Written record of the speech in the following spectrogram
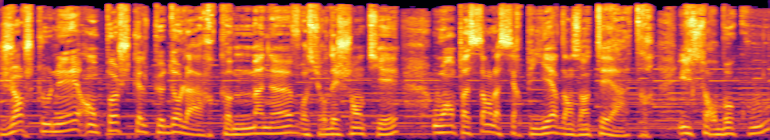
George Clooney empoche quelques dollars comme manœuvre sur des chantiers ou en passant la serpillière dans un théâtre. Il sort beaucoup,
